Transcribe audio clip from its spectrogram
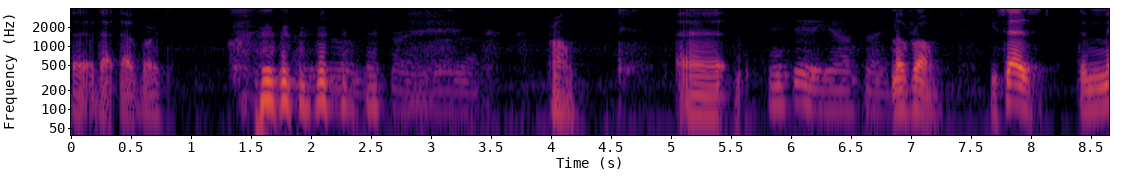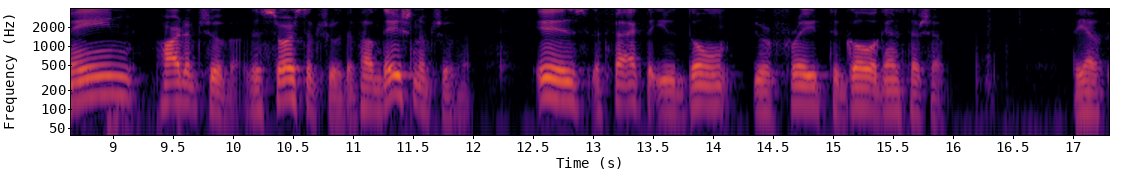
uh, that that word? problem. Uh, Can you say it again? I'm sorry. No problem. He says the main part of tshuva, the source of tshuva, the foundation of tshuva, is the fact that you don't, you're afraid to go against Hashem. Have,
